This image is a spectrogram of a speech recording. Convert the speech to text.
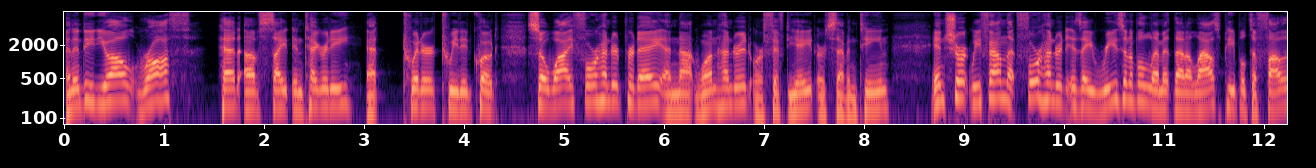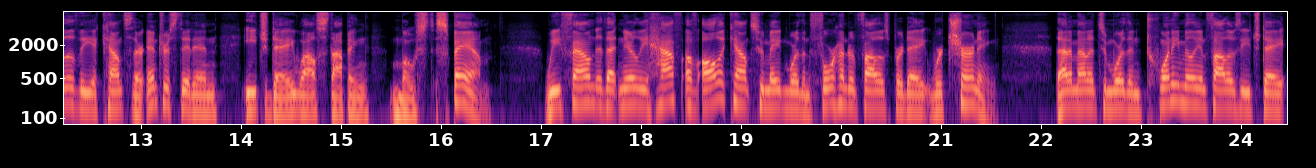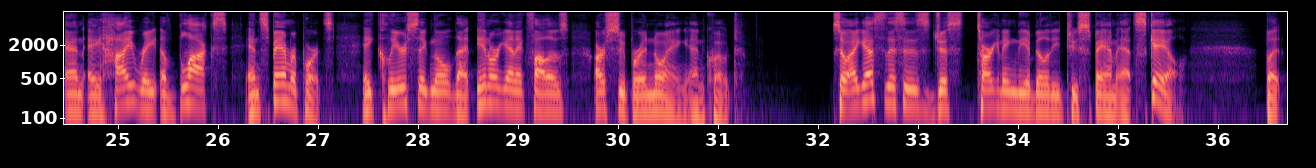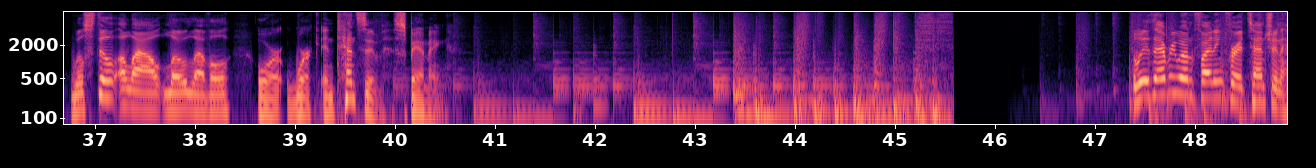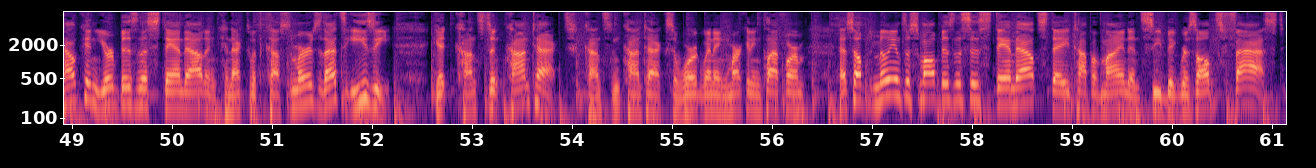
And indeed, Yoel Roth, head of site integrity at Twitter tweeted, quote, So why 400 per day and not 100 or 58 or 17? In short, we found that 400 is a reasonable limit that allows people to follow the accounts they're interested in each day while stopping most spam. We found that nearly half of all accounts who made more than 400 follows per day were churning. That amounted to more than 20 million follows each day and a high rate of blocks and spam reports, a clear signal that inorganic follows are super annoying, end quote. So I guess this is just targeting the ability to spam at scale, but will still allow low level or work intensive spamming. With everyone fighting for attention, how can your business stand out and connect with customers? That's easy. Get Constant Contact. Constant Contact's award winning marketing platform has helped millions of small businesses stand out, stay top of mind, and see big results fast.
